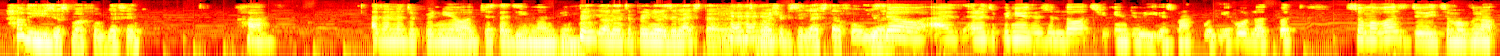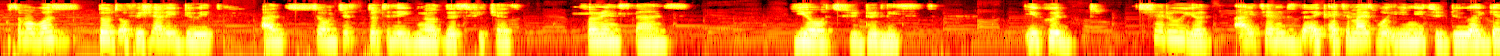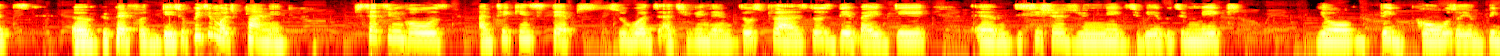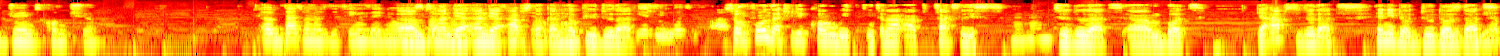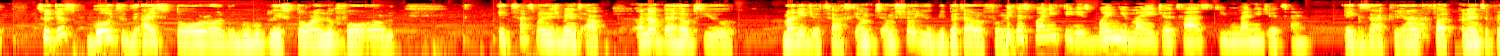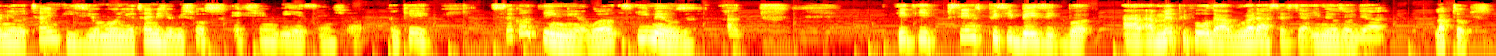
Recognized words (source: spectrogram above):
how do you use your smartphone, blessing? Huh. As an entrepreneur, just as a human being. You're an entrepreneur. It's a lifestyle. Entrepreneurship is a lifestyle for you. So, as an entrepreneur, there's a lot you can do with your smartphone, a whole lot. But some of us do it, some of not, some of us don't officially do it, and some just totally ignore these features. For instance, your to-do list. You could schedule your items, like itemize what you need to do and get um, prepared for the day. So pretty much planning, setting goals, and taking steps towards achieving them. Those plans, those day by day um, decisions you make to be able to make your big goals or your big dreams come true. Um, that's one of the things I know. Um, so, and there and there are apps that can help you do that. Yes, a too. lot of apps. Some phones actually come with internal app tax lists Mhm. to do that. Um, but there are apps to do that. Any.do does that. Yep. So just go to the iStore or the Google Play Store and look for um, a tax management app, an app that helps you manage your task. I'm, I'm sure you'll be better off for it. Because funny thing is, when you manage your task, you manage your time. Exactly. And for an entrepreneur, your time is your money. Your time is your resource. Extremely essential. Okay. Second thing, well, it's emails. Uh, it, it seems pretty basic, but I, I've met people that would rather access their emails on their laptops.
